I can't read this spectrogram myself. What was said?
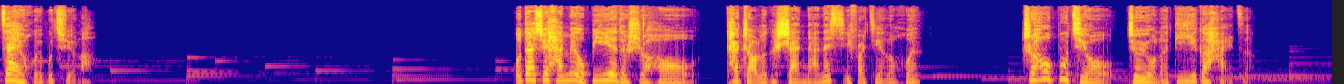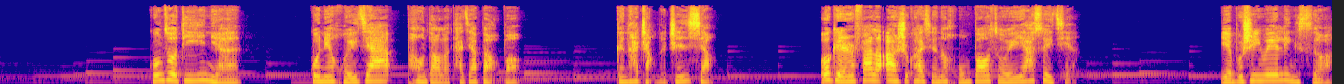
再也回不去了。我大学还没有毕业的时候，他找了个陕南的媳妇儿结了婚。之后不久就有了第一个孩子。工作第一年，过年回家碰到了他家宝宝，跟他长得真像。我给人发了二十块钱的红包作为压岁钱。也不是因为吝啬，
